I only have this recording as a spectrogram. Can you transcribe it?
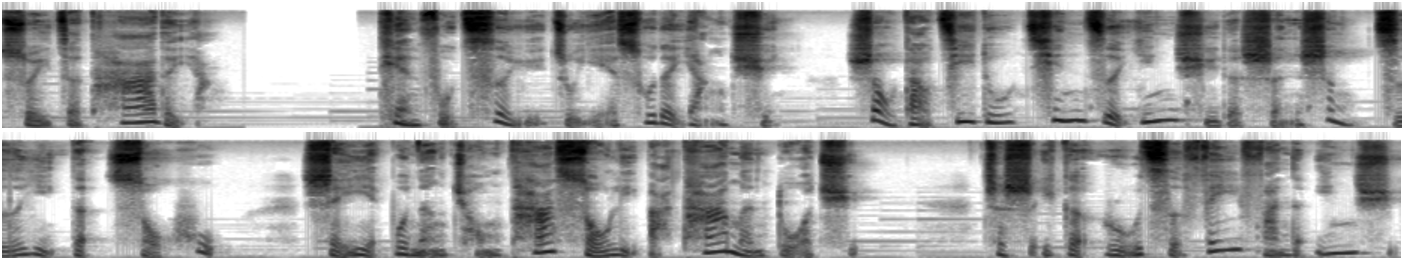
随着他的羊。天父赐予主耶稣的羊群，受到基督亲自应许的神圣指引的守护，谁也不能从他手里把他们夺去。这是一个如此非凡的应许，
